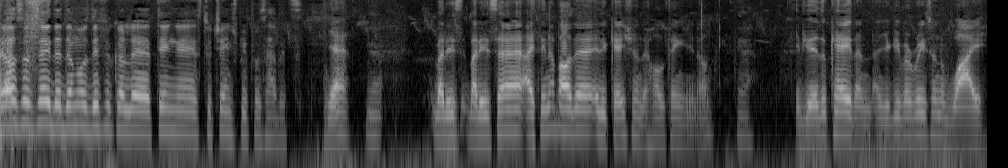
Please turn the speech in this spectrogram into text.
they also say that the most difficult uh, thing is to change people's habits. yeah. Yeah, But it's but it's uh, I think about the education, the whole thing. You know, yeah, if you educate and, and you give a reason why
